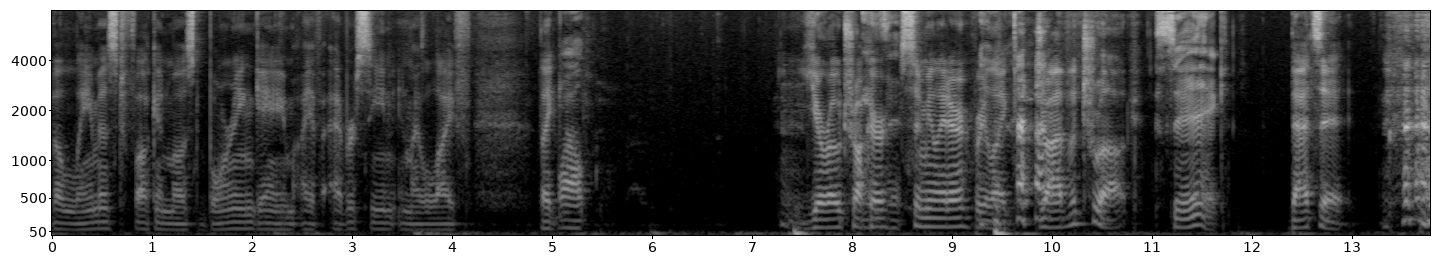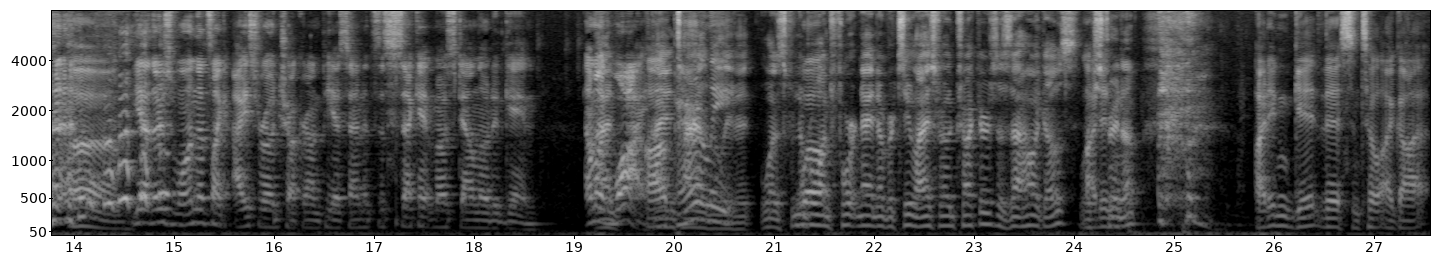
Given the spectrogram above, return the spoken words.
the lamest fucking most boring game I have ever seen in my life. Like Well, Euro Trucker Simulator, where you like drive a truck. sick. That's it. Uh, yeah, there's one that's like Ice Road Trucker on PSN. It's the second most downloaded game. I'm like, I- why? I entirely apparently- believe it. Was number well- one Fortnite, number two Ice Road Truckers. Is that how it goes? Like straight up. I didn't get this until I got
